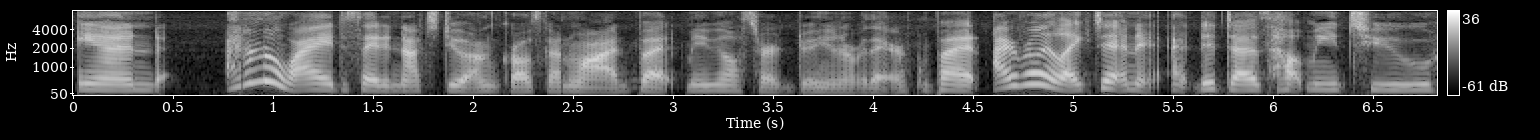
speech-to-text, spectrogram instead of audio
And I don't know why I decided not to do it on Girls Gone WOD, but maybe I'll start doing it over there. But I really liked it, and it, it does help me to,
